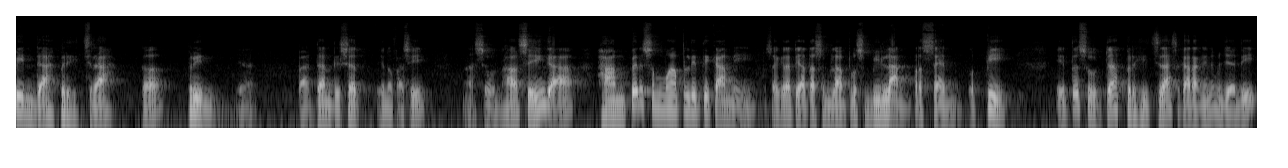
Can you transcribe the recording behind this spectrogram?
pindah berhijrah ke BRIN, ya, Badan Riset Inovasi Nasional, sehingga hampir semua peneliti kami, saya kira di atas 99 persen lebih, itu sudah berhijrah sekarang ini menjadi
